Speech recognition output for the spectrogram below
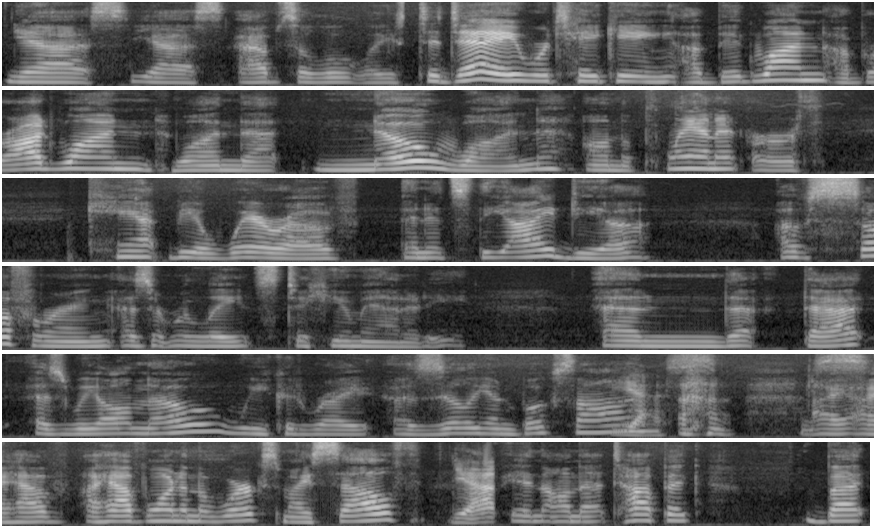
yes, yes, absolutely. Today, we're taking a big one, a broad one, one that no one on the planet Earth can't be aware of. And it's the idea of suffering as it relates to humanity. And that, that, as we all know, we could write a zillion books on. Yes. I, I have I have one in the works myself Yeah. in on that topic. But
